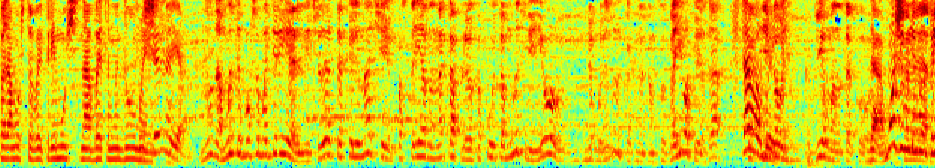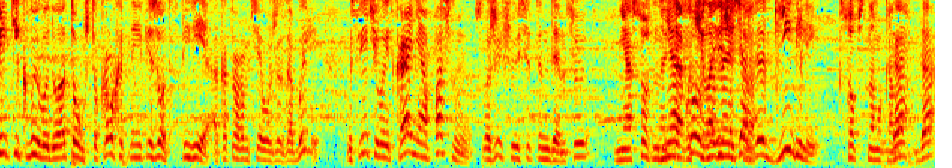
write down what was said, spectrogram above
Потому что вы преимущественно об этом и думаете. Совершенно верно. Ну да, мысли просто материальные. Человек так или иначе, постоянно накапливая какую-то мысль, ее вербализует, как она там создает ее, да? Стало как быть. демона такого. Да, можем ли мы Совершенно прийти к выводу о том, что крохотный эпизод в ТВ, о котором все уже забыли, высвечивает крайне опасную сложившуюся тенденцию Неосознанную тягу неосознанной человечества к гибели к собственному концу. Да, да.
